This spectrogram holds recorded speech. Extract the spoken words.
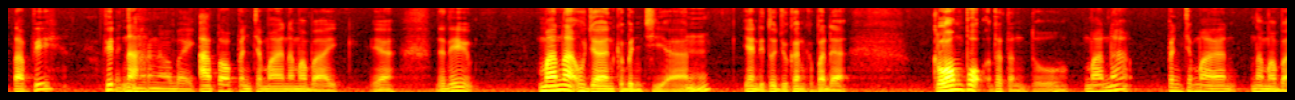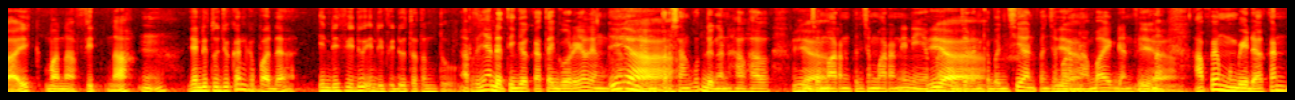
tapi fitnah nama baik. atau pencemaran nama baik. Ya, jadi mana ujaran kebencian hmm. yang ditujukan kepada kelompok tertentu, mana pencemaran nama baik, mana fitnah hmm. yang ditujukan kepada individu-individu tertentu. Artinya ada tiga kategori yang, iya. yang, yang tersangkut dengan hal-hal iya. pencemaran-pencemaran ini ya Pak, iya. ujaran kebencian, pencemaran iya. baik dan fitnah. Iya. Apa yang membedakan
